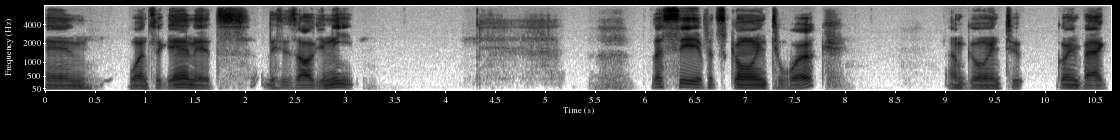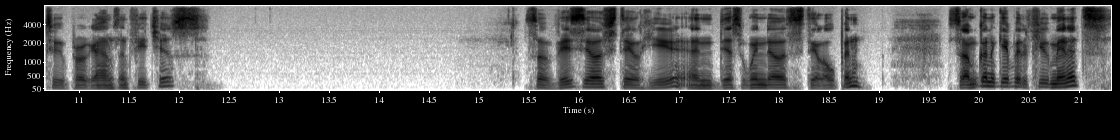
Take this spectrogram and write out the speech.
And once again, it's this is all you need. Let's see if it's going to work. I'm going to going back to programs and features. So Visio is still here and this window is still open. So I'm going to give it a few minutes.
